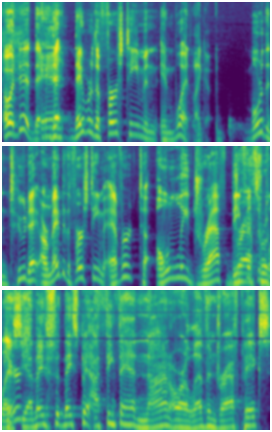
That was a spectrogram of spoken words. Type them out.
Oh, it did. They, they, they, were the first team in, in what, like more than two days, or maybe the first team ever to only draft defensive draft players? Yeah. They, they spent, I think they had nine or 11 draft picks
